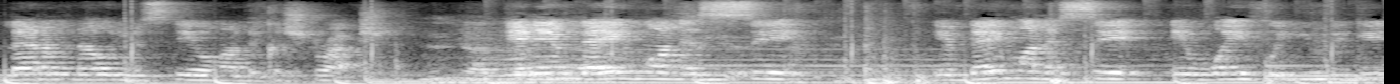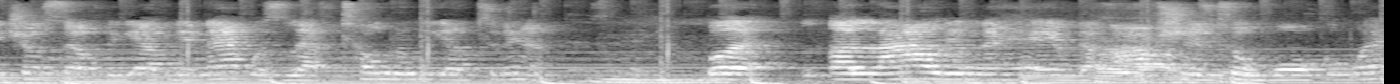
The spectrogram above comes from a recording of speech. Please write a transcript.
Let them know you're still under construction. And if they want to sit, if they want to sit and wait for you to get yourself together, then that was left totally up to them. Mm-hmm. But allow them to have the option to walk away.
